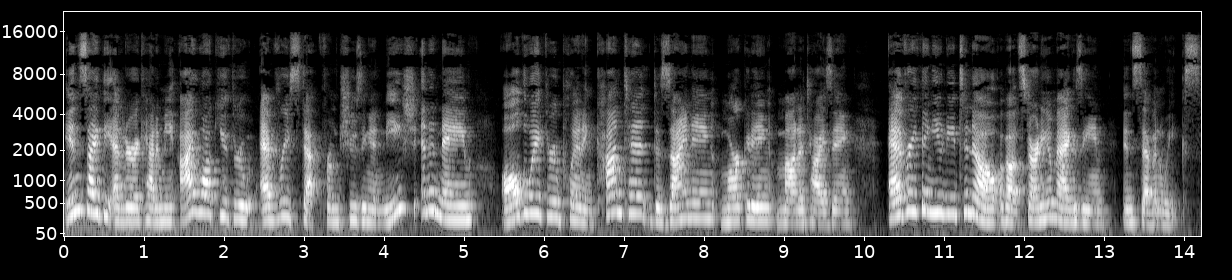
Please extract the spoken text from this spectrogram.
Inside the Editor Academy, I walk you through every step from choosing a niche and a name all the way through planning content, designing, marketing, monetizing, everything you need to know about starting a magazine in seven weeks.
